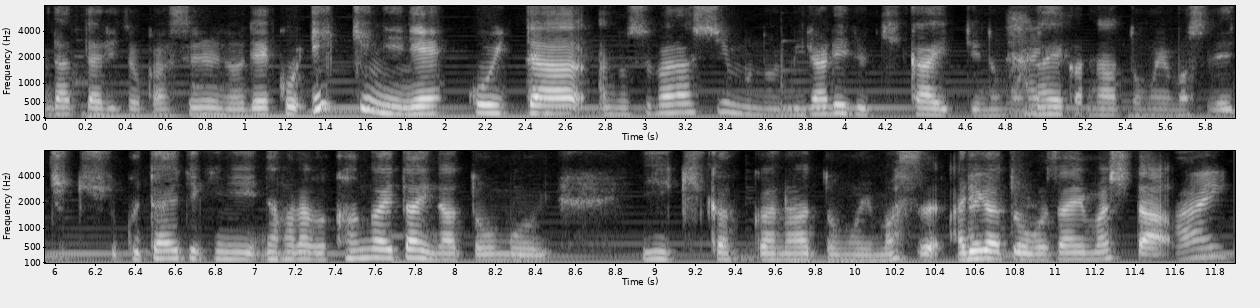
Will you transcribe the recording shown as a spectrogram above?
だったりとかするので、こう一気にね、こういったあの素晴らしいものを見られる機会っていうのもないかなと思いますので、ちょっとちょっと具体的になかなか考えたいなと思ういい企画かなと思います。ありがとうございました。はい。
